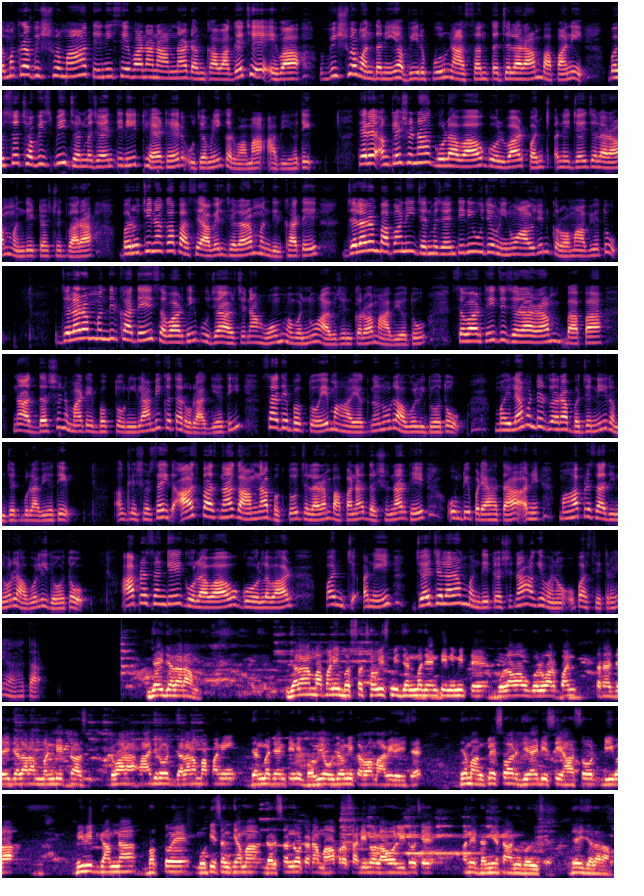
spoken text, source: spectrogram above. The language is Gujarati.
સમગ્ર વિશ્વમાં તેની સેવાના નામના ડંકા વાગે છે એવા વિશ્વવંદનીય વીરપુરના સંત જલારામ બાપાની બસો છવ્વીસમી જન્મજયંતિની ઠેર ઠેર ઉજવણી કરવામાં આવી હતી. ત્યારે અંકલેશ્વરના ગોલાવાવ, ગોલવાડ, પંચ અને જય જલારામ મંદિર ટ્રસ્ટ દ્વારા ભરૂચી નાકા પાસે આવેલ જલારામ મંદિર ખાતે જલારામ બાપાની જન્મજયંતિની ઉજવણીનું આયોજન કરવામાં આવ્યું હતું. જલારામ મંદિર ખાતે સવારથી પૂજા અર્ચના હોમ હવનનું આયોજન કરવામાં આવ્યું હતું. સવારથી જ જલારામ બાપાના દર્શન માટે ભક્તોની લાંબી કતારો લાગી હતી. સાથે ભક્તોએ મહાયજ્ઞનો લાવો લીધો હતો. મહિલા મંડળ દ્વારા ભજનની રમઝટ બોલાવી હતી. અંકલેશ્વર સહિત આસપાસના ગામના ભક્તો જલારામ બાપાના દર્શનાર્થે ઉમટી પડ્યા હતા અને મહાપ્રસાદીનો લાવો લીધો હતો. આ પ્રસંગે ગોલાવાવ, ગોલવાડ પંચ અને જય જલારામ મંદિર ટ્રસ્ટના આગેવાનો ઉપસ્થિત રહ્યા હતા. જય જલારામ. જલારામ બાપાની બસો છવ્વીસમી જન્મ જયંતિ નિમિત્તે ગોલાવાવ ગોલવાર પંચ તથા જય જલારામ મંદિર ટ્રસ્ટ દ્વારા આજ રોજ જલારામ બાપાની જન્મ જયંતિની ભવ્ય ઉજવણી કરવામાં આવી રહી છે. જેમાં અંકલેશ્વર, જીઆઈડીસી હાસોદ દીવા વિવિધ ગામના ભક્તોએ મોટી સંખ્યામાં દર્શનનો તથા મહાપ્રસાદીનો લાવો લીધો છે અને ધન્યતા અનુભવી છે. જય જલારામ.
